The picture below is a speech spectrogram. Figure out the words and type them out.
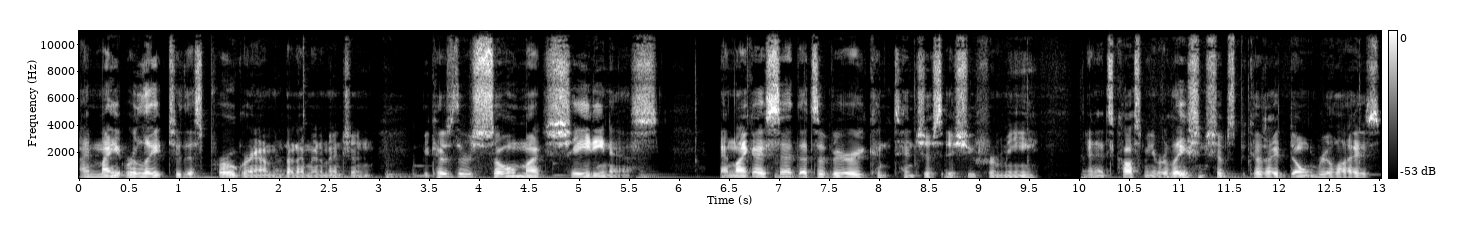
I might relate to this program that I'm going to mention because there's so much shadiness. And like I said, that's a very contentious issue for me. And it's cost me relationships because I don't realize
